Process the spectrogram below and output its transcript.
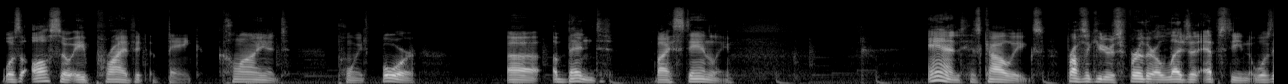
was also a private bank client. Point four, uh, a bend by Staley and his colleagues. Prosecutors further allege that Epstein was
